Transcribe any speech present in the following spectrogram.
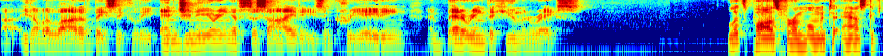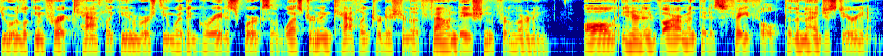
uh, you know, a lot of basically engineering of societies and creating and bettering the human race. Let's pause for a moment to ask if you are looking for a Catholic university where the greatest works of Western and Catholic tradition are the foundation for learning, all in an environment that is faithful to the magisterium.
